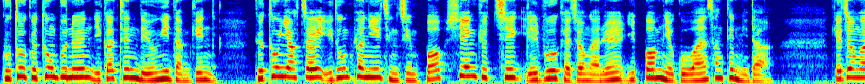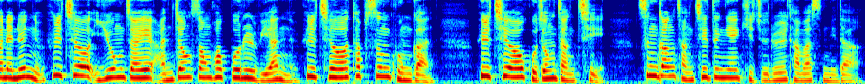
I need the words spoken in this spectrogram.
국토교통부는 이 같은 내용이 담긴 교통약자의 이동편의 증진법 시행규칙 일부 개정안을 입법 예고한 상태입니다. 개정안에는 휠체어 이용자의 안정성 확보를 위한 휠체어 탑승 공간, 휠체어 고정장치, 승강장치 등의 기준을 담았습니다.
